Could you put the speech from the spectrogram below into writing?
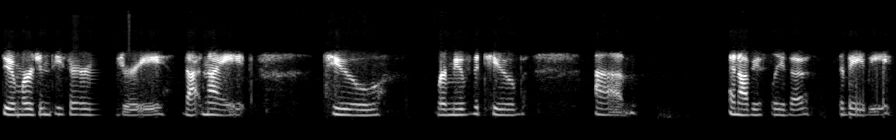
do emergency surgery that night to remove the tube um, and obviously the the baby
